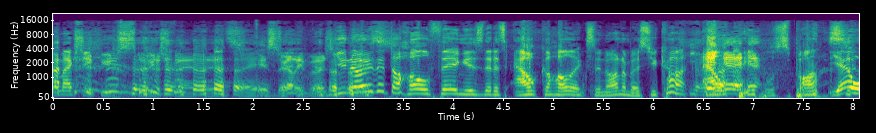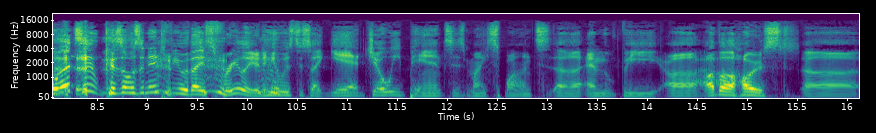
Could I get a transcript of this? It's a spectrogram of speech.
I'm actually a huge Smooch fan. It's the Australian version. You know that the whole thing is that it's Alcoholics Anonymous. You can't out people's sponsors. Yeah, well, that's it. Because there was an interview with Ace Frehley, and he was just like, "Yeah, Joey Pants is my sponsor," uh, and the uh, other host, uh,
